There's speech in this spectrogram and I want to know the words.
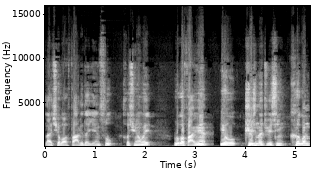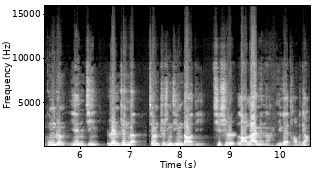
来确保法律的严肃和权威。如果法院有执行的决心，客观公正、严谨、认真的。将执行进行到底，其实老赖们呢一个也逃不掉。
